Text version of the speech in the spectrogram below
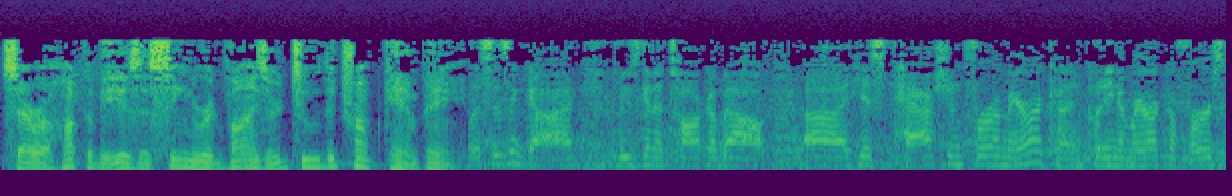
Sarah Huckabee is a senior advisor to the Trump campaign. This is a guy who's going to talk about uh, his passion for America and putting America first.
